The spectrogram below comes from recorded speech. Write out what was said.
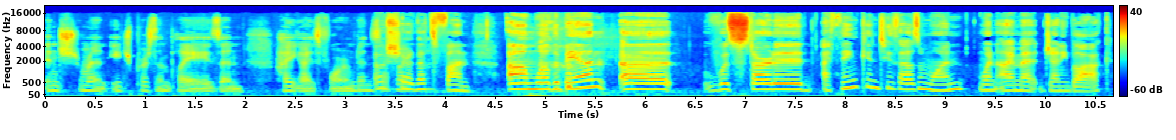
instrument each person plays, and how you guys formed and stuff? Oh, sure. like That's fun. Um, well, the band uh, was started, I think, in 2001 when I met Jenny Black.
